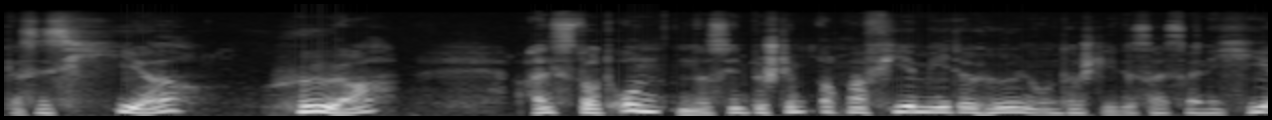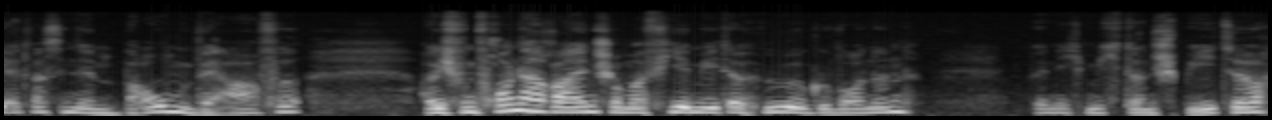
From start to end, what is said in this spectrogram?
Das ist hier höher als dort unten. Das sind bestimmt noch mal vier Meter Höhenunterschied. Das heißt, wenn ich hier etwas in den Baum werfe, habe ich von vornherein schon mal vier Meter Höhe gewonnen, wenn ich mich dann später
